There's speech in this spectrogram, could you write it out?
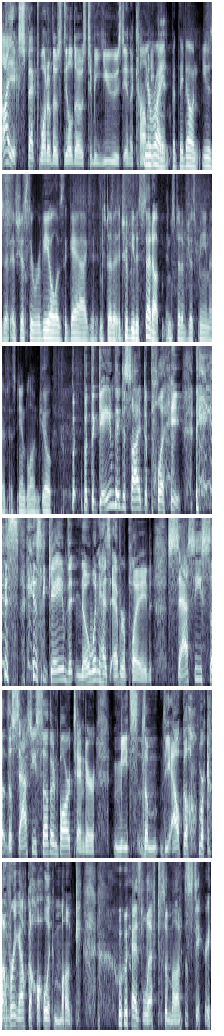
I expect one of those dildos to be used in a comedy. You're right, bit. but they don't use it. It's just the reveal as the gag instead of it should be the setup instead of just being a, a standalone joke. But but the game they decide to play is is a game that no one has ever played. Sassy, the sassy Southern bartender meets the the alcohol recovering alcoholic monk who has left the monastery.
